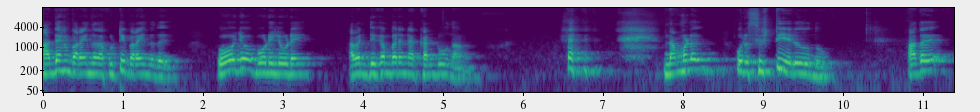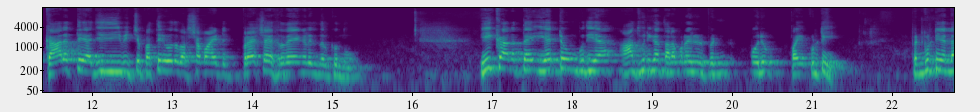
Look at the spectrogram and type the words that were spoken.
അദ്ദേഹം പറയുന്നത് ആ കുട്ടി പറയുന്നത് ഓജോ ബോർഡിലൂടെ അവൻ ദിഗംബരനെ കണ്ടു എന്നാണ്. നമ്മൾ ഒരു സൃഷ്ടി എഴുതുന്നു. അത് കാലത്തെ അതിജീവിച്ച് പത്തിരുപത് വർഷമായിട്ട് പ്രേക്ഷക ഹൃദയങ്ങളിൽ നിൽക്കുന്നു. ഈ കാലത്തെ ഏറ്റവും പുതിയ ആധുനിക തലമുറയിൽ ഒരു പെൺ ഒരു കുട്ടി പെൺകുട്ടിയല്ല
